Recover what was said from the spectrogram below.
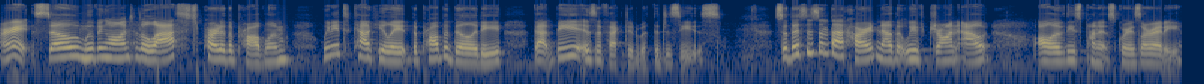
All right, so moving on to the last part of the problem, we need to calculate the probability that B is affected with the disease. So this isn't that hard now that we've drawn out all of these Punnett squares already.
